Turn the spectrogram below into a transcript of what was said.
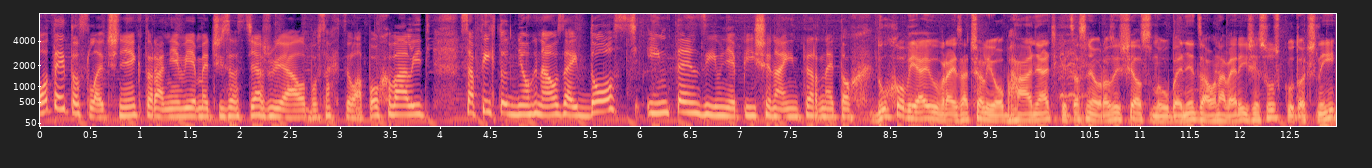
O tejto slečne, ktorá nevieme, či sa sťažuje, alebo sa chcela pochváliť, sa v týchto dňoch naozaj dosť intenzívne píše na internetoch. Duchovia ju vraj začali obháňať, keď sa s ňou rozišiel snúbenec a ona verí, že sú skutoční.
